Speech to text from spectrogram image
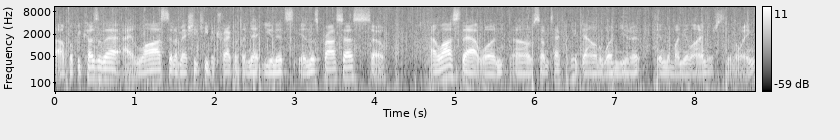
Uh, but because of that, I lost, and I'm actually keeping track of the net units in this process. So I lost that one, um, so I'm technically down one unit in the money line, which is annoying.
